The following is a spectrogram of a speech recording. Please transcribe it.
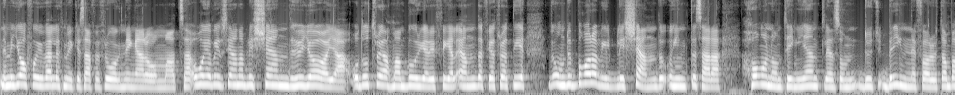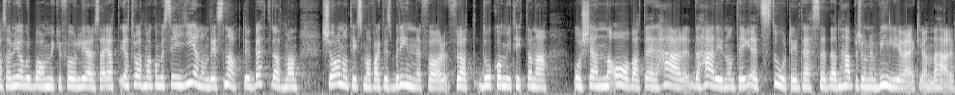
Nej, men jag får ju väldigt mycket så förfrågningar om att så här, Åh, jag vill så gärna bli känd, hur gör jag? Och då tror jag att man börjar i fel ände. För jag tror att det, om du bara vill bli känd och inte så här, har någonting egentligen som du brinner för utan bara så här, jag vill bara ha mycket följare. Så här, jag, jag, tror att man kommer se igenom det snabbt. Det är bättre att man kör någonting som man faktiskt brinner för. För att då kommer ju tittarna att känna av att det här, det här är någonting, ett stort intresse. Den här personen vill ju verkligen det här.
